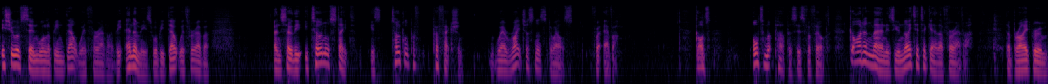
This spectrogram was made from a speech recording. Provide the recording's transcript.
issue of sin will have been dealt with forever. The enemies will be dealt with forever. And so the eternal state is total perf perfection, where righteousness dwells forever. God's ultimate purpose is fulfilled. God and man is united together forever, the bridegroom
